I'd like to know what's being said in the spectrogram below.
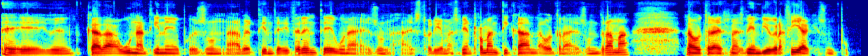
Eh, cada una tiene pues una vertiente diferente. Una es una historia más bien romántica, la otra es un drama, la otra es más bien biografía, que es un poco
